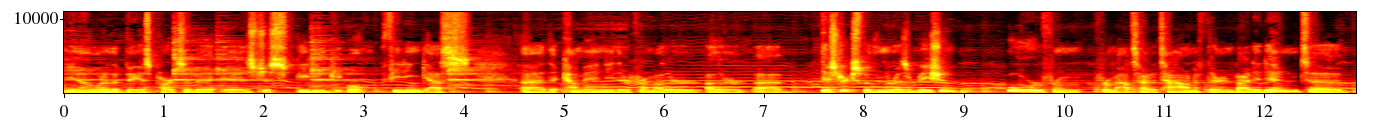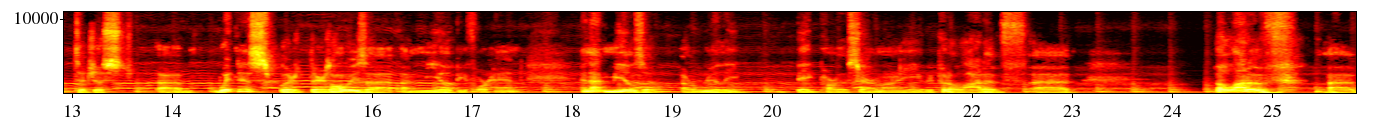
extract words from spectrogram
You know, one of the biggest parts of it is just feeding people, feeding guests uh, that come in either from other other uh, districts within the reservation or from from outside of town if they're invited in to to just uh, witness. There's, there's always a, a, meal beforehand, and that meal's a, a really big part of the ceremony. We put a lot of uh, a lot of uh,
